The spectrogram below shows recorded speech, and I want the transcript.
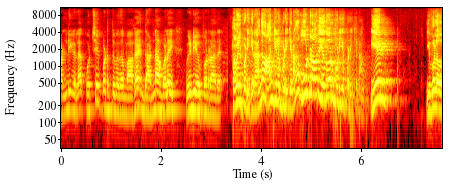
பள்ளிகளை கொச்சைப்படுத்தும் விதமாக இந்த அண்ணாமலை வீடியோ போடுறாரு. தமிழ் படிக்கிறாங்க ஆங்கிலம் படிக்கிறாங்க மூன்றாவது ஏதோ ஒரு மொழியை படிக்கிறாங்க. ஏன் இவ்வளவு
